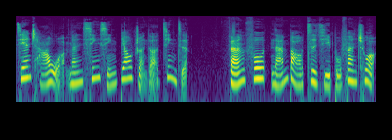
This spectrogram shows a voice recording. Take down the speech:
监察我们心行标准的镜子，凡夫难保自己不犯错。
